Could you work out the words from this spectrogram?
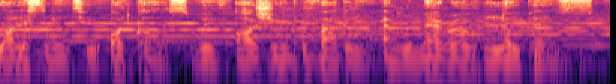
You are listening to Oddcast with Arjun Vagale and Ramiro Lopez.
